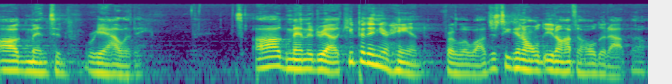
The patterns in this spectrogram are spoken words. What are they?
augmented reality. It's augmented reality. Keep it in your hand for a little while. Just you can hold. You don't have to hold it out though.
